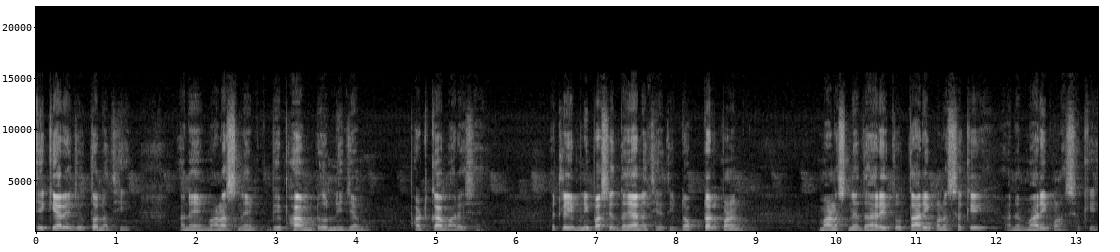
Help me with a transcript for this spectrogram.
એ ક્યારેય જોતો નથી અને માણસને બેફામ ઢોરની જેમ ફટકા મારે છે. એટલે એમની પાસે દયા નથી હતી. ડૉક્ટર પણ માણસને ધારે તો તારી પણ શકે અને મારી પણ શકે.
